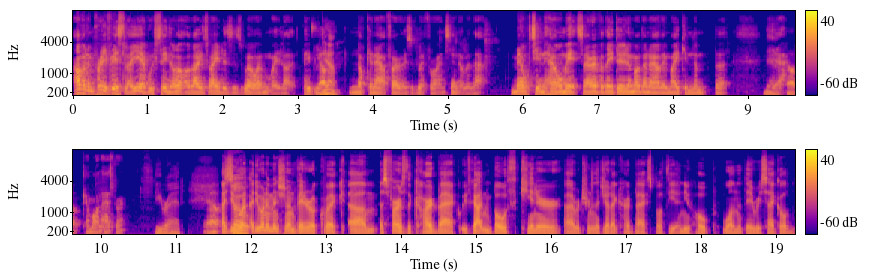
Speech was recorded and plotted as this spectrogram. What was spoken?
other than Pre Vizsla, yeah, we've seen a lot of those Vaders as well, haven't we? Like people are Yeah. knocking out photos of left, right, and centre with that melting helmets. However they do them, I don't know how they're making them, but yeah, yeah, Yep. come on, Hasbro. Be rad. Yep. I do. So- want, I do want to mention on Vader real quick. Um, as far as the card back, we've gotten both Kenner uh, Return of the Jedi card backs, both the A New Hope one that they recycled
